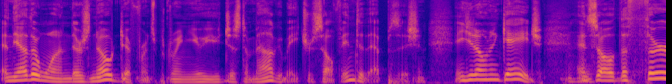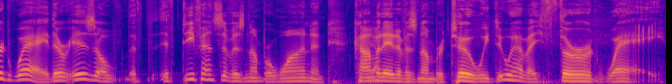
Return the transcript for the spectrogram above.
And the other one, there's no difference between you. You just amalgamate yourself into that position and you don't engage. And so the third way, there is a if, if defensive is number one and accommodative is number two, we do have a third way.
